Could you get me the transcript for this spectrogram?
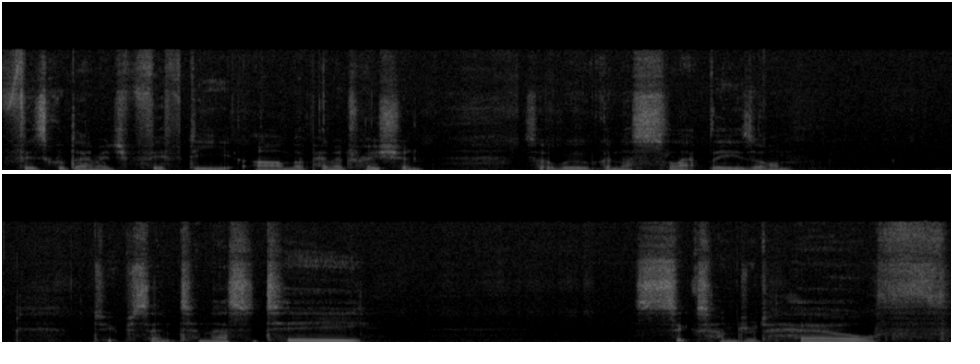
physical damage, 50 armor penetration. So we're going to slap these on. 2% tenacity, 600 health,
